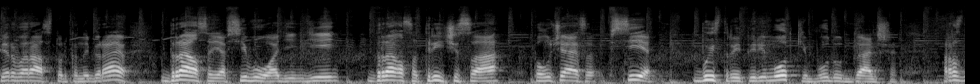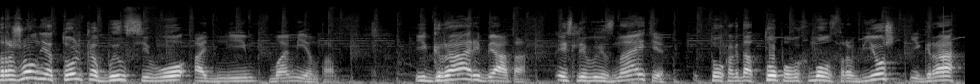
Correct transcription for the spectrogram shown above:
первый раз только набираю. Дрался я всего один день, дрался 3 часа. Получается, все быстрые перемотки будут дальше. Раздражен я только был всего одним моментом. Игра, ребята, если вы знаете, то когда топовых монстров бьешь, игра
